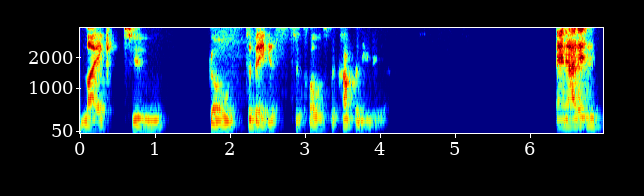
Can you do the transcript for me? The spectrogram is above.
like to go to Vegas to close the company there. And I didn't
